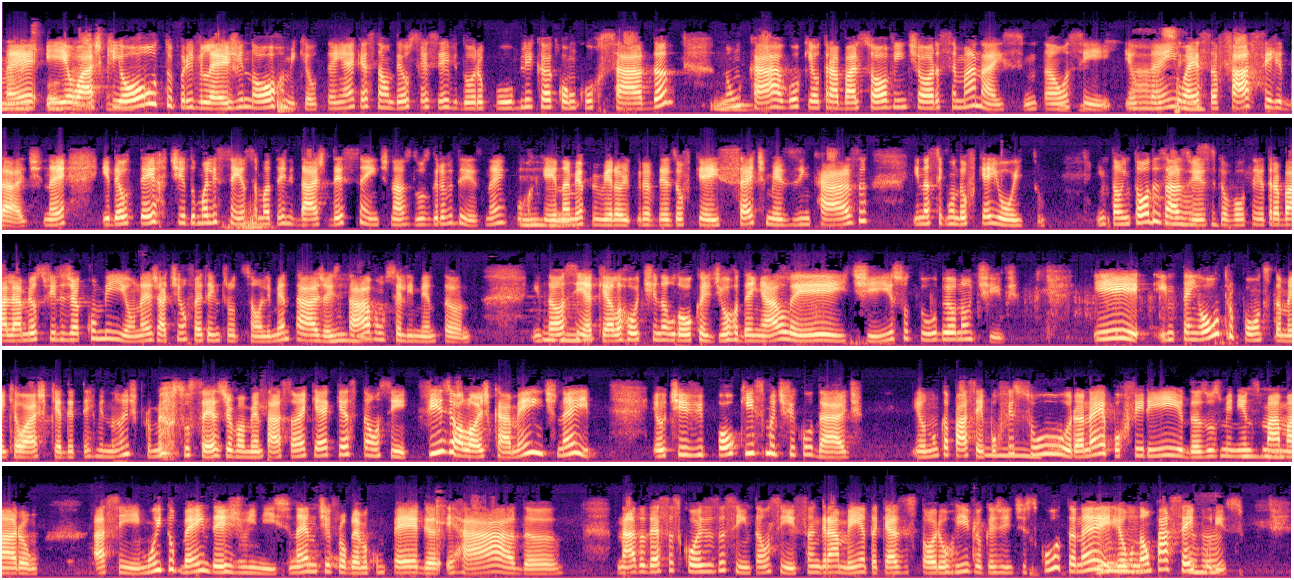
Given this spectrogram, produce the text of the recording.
Né? E eu acho que outro privilégio enorme que eu tenho é a questão de eu ser servidora pública concursada uhum. num cargo que eu trabalho só 20 horas semanais. Então, uhum. assim, eu ah, tenho sim. essa facilidade, né? E de eu ter tido uma licença maternidade decente nas duas gravidezes, né? Porque uhum. na minha primeira gravidez eu fiquei sete meses em casa e na segunda eu fiquei oito. Então, em todas as Nossa. vezes que eu voltei a trabalhar, meus filhos já comiam, né? Já tinham feito a introdução alimentar, já uhum. estavam se alimentando. Então, assim, uhum. assim, aquela rotina louca de ordenhar leite, isso tudo eu não tive. E, e, tem outro ponto também que eu acho que é determinante para o meu sucesso de amamentação, é que é a questão, assim, fisiologicamente, né? eu tive pouquíssima dificuldade. Eu nunca passei por hum. fissura, né? Por feridas. Os meninos uhum. mamaram assim, muito bem desde o início, né? Não tive problema com pega errada, nada dessas coisas assim. Então, assim, sangramento, que é as histórias horríveis que a gente escuta, né? Uhum. Eu não passei uhum. por isso.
